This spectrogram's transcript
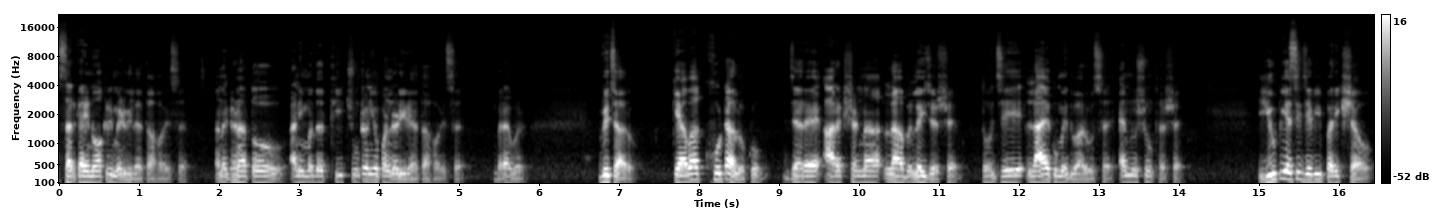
સરકારી નોકરી મેળવી લેતા હોય છે. અને ઘણા તો આની મદદથી ચૂંટણીઓ પણ લડી રહેતા હોય છે. બરાબર? વિચારો કે આવા ખોટા લોકો જ્યારે આરક્ષણના લાભ લઈ જશે, તો જે લાયક ઉમેદવારો છે, એમનું શું થશે? યુપીએસસી જેવી પરીક્ષાઓ,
